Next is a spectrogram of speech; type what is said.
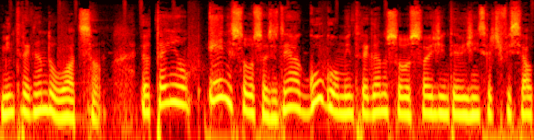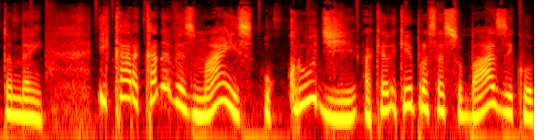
me entregando o Watson. Eu tenho N soluções. Eu tenho a Google me entregando soluções de inteligência artificial também. E, cara, cada vez mais o CRUD, aquele, aquele processo básico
